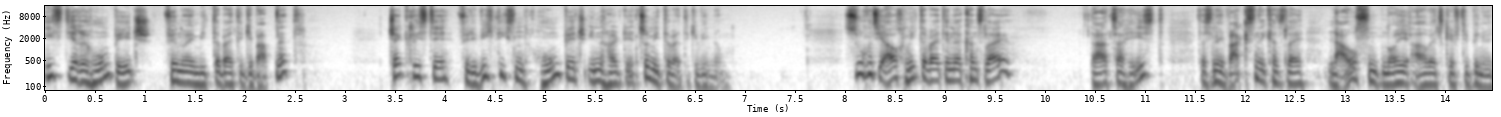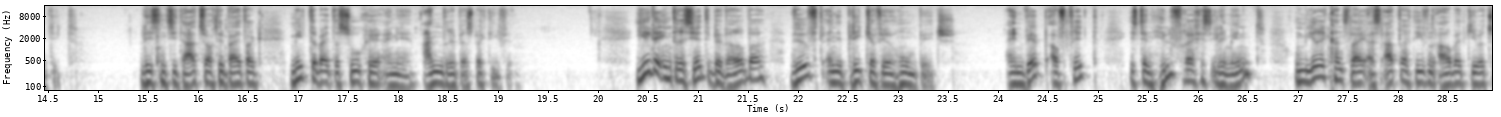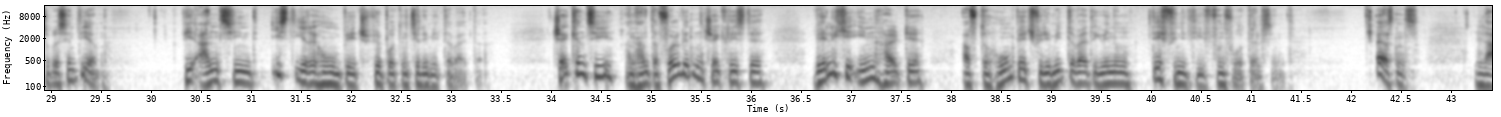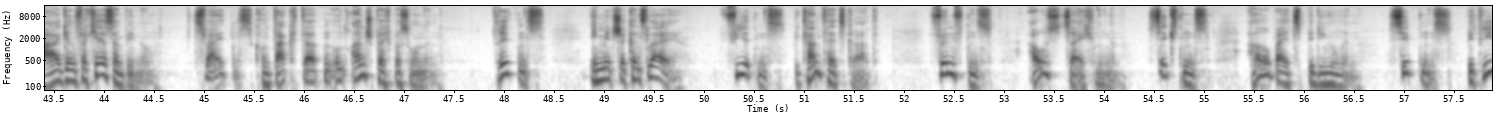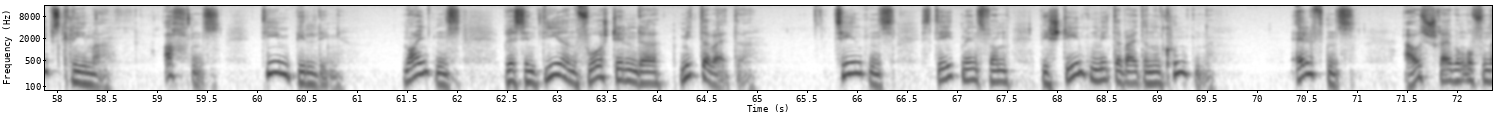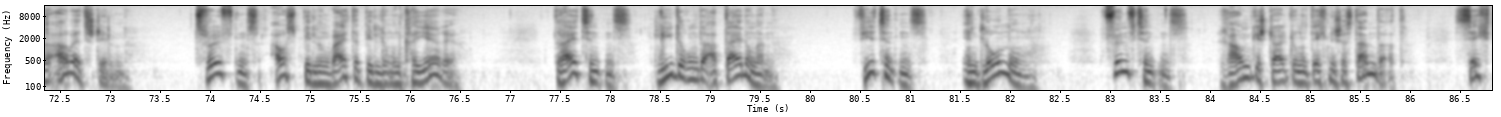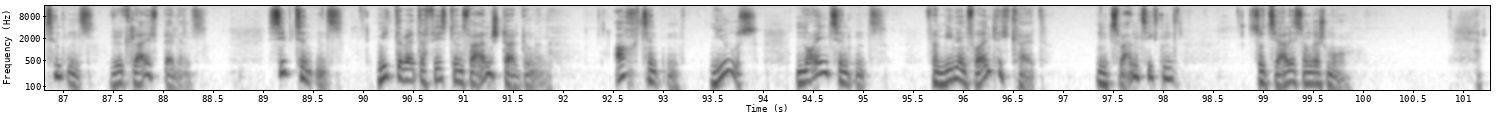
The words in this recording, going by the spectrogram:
Ist Ihre Homepage für neue Mitarbeiter gewappnet? Checkliste für die wichtigsten Homepage-Inhalte zur Mitarbeitergewinnung. Suchen Sie auch Mitarbeiter in der Kanzlei? Tatsache ist, dass eine wachsende Kanzlei laufend neue Arbeitskräfte benötigt. Lesen Sie dazu auch den Beitrag Mitarbeitersuche eine andere Perspektive. Jeder interessierte Bewerber wirft einen Blick auf Ihre Homepage. Ein Webauftritt ist ein hilfreiches Element, um Ihre Kanzlei als attraktiven Arbeitgeber zu präsentieren. Wie anziehend ist Ihre Homepage für potenzielle Mitarbeiter? Checken Sie anhand der folgenden Checkliste, welche Inhalte auf der Homepage für die Mitarbeitergewinnung definitiv von Vorteil sind. Erstens, Lage- und Verkehrsanbindung. Zweitens, Kontaktdaten und Ansprechpersonen. Drittens, Image der Kanzlei. Viertens, Bekanntheitsgrad. Fünftens, Auszeichnungen. Sechstens, Arbeitsbedingungen. Siebtens, Betriebsklima. Achtens, Teambuilding. Neuntens, Präsentieren, Vorstellen der Mitarbeiter. Zehntens, Statements von bestehenden Mitarbeitern und Kunden. Elftens, Ausschreibung offener Arbeitsstellen. Zwölftens, Ausbildung, Weiterbildung und Karriere. Dreizehntens, Gliederung der Abteilungen. Vierzehntens, Entlohnung. Fünfzehntens, Raumgestaltung und technischer Standard. Sechzehntens, Work-Life-Balance. Siebzehntens, Mitarbeiterfeste und Veranstaltungen. 18. News. 19. Familienfreundlichkeit. Und 20. Soziales Engagement.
